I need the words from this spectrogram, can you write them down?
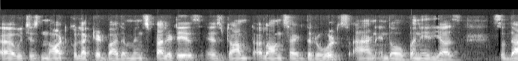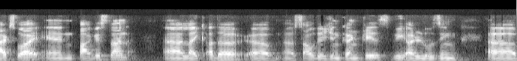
uh, which is not collected by the municipalities is dumped alongside the roads and in the open areas. So that's why in Pakistan, uh, like other uh, uh, South Asian countries, we are losing Uh,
